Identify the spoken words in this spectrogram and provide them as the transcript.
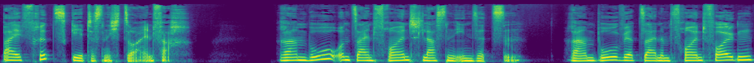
bei Fritz geht es nicht so einfach. Rambo und sein Freund lassen ihn sitzen. Rambo wird seinem Freund folgen,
